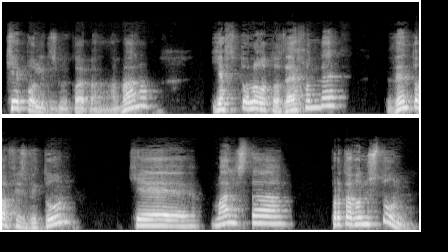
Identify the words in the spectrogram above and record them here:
και πολιτισμικό επαναλαμβάνω, γι' αυτό το λόγο το δέχονται, δεν το αφισβητούν και μάλιστα πρωταγωνιστούν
